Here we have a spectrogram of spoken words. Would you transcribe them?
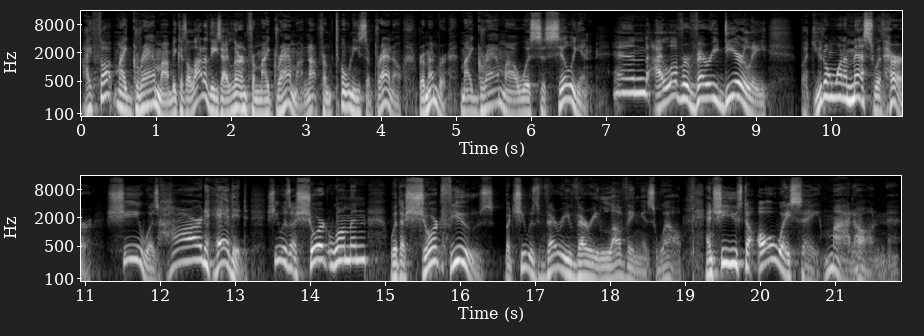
I thought my grandma, because a lot of these I learned from my grandma, not from Tony Soprano. Remember, my grandma was Sicilian, and I love her very dearly, but you don't want to mess with her. She was hard headed. She was a short woman with a short fuse, but she was very, very loving as well. And she used to always say, Maron,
